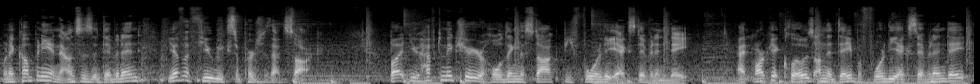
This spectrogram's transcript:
when a company announces a dividend, you have a few weeks to purchase that stock but you have to make sure you're holding the stock before the ex-dividend date. At market close on the day before the ex-dividend date,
